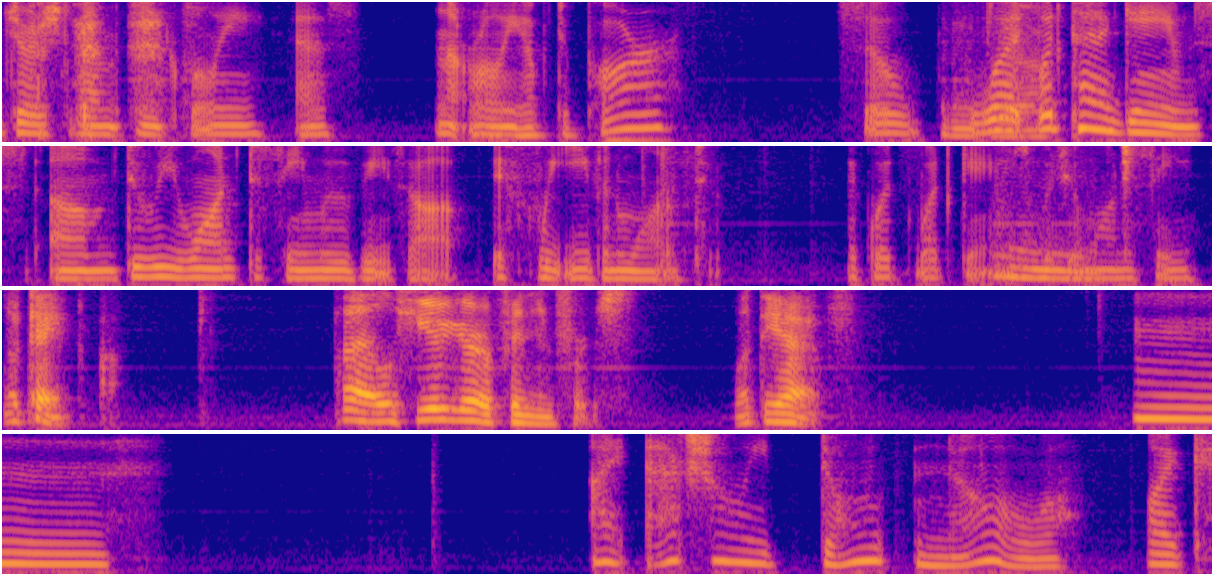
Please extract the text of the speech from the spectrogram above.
judge them equally as not really up to par. So, Mm, what yeah. what kind of games um do we want to see movies of, if we even want to? Like, what what games would you Hmm. want to see? Okay. I'll hear your opinion first. What do you have? Mm, I actually don't know. Like,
